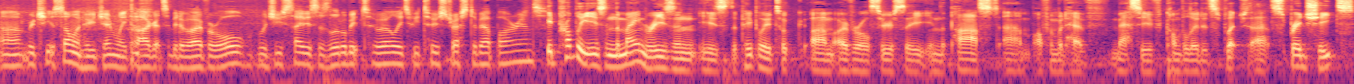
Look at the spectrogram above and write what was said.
Um, Richie, as someone who generally targets a bit of overall, would you say this is a little bit too early to be too stressed about buy rounds? It probably is, and the main reason is the people who took um, overall seriously in the past um, often would have massive convoluted split, uh, spreadsheets,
